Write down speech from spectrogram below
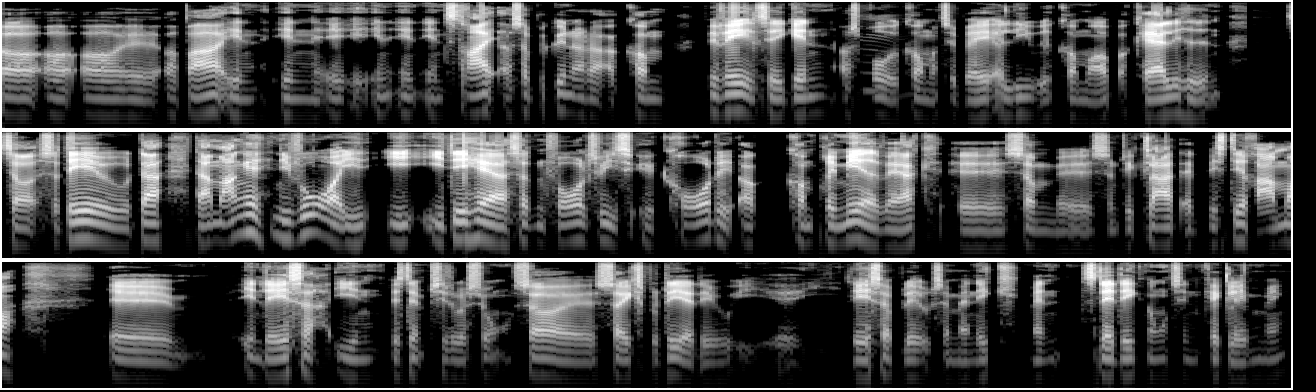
og, og, og, øh, og bare en, en, en, en, en streg, og så begynder der at komme bevægelse igen, og sproget mm. kommer tilbage, og livet kommer op, og kærligheden. Så, så det er jo, der, der er mange niveauer i, i, i det her sådan forholdsvis øh, korte og komprimerede værk, øh, som, øh, som det er klart, at hvis det rammer øh, en læser i en bestemt situation, så, øh, så eksploderer det jo i, øh, i læseoplevelse, man, ikke, man slet ikke nogensinde kan glemme. Ikke?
